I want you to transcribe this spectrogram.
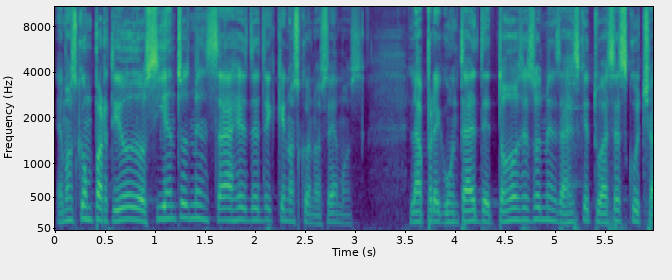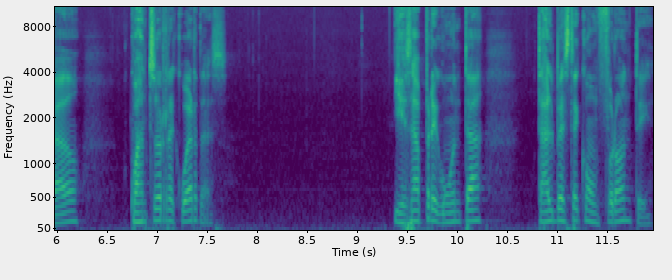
Hemos compartido 200 mensajes desde que nos conocemos. La pregunta es de todos esos mensajes que tú has escuchado, ¿cuántos recuerdas? Y esa pregunta tal vez te confronte,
